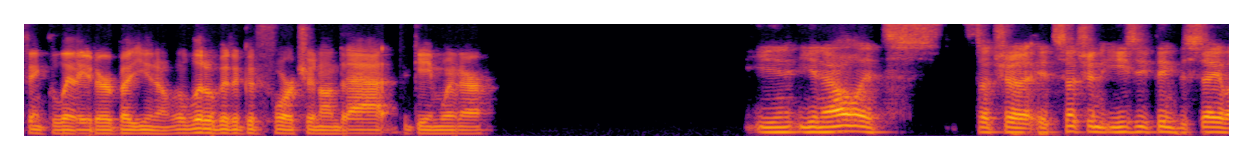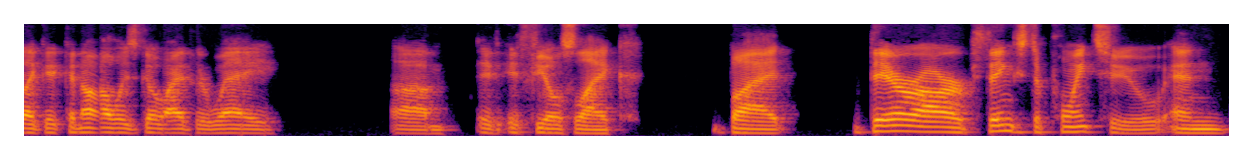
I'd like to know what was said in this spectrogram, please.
think later but you know a little bit of good fortune on that the game winner. You, you know it's such a it's such an easy thing to say like it can always go either way. Um it, it feels like but there are things to point to and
